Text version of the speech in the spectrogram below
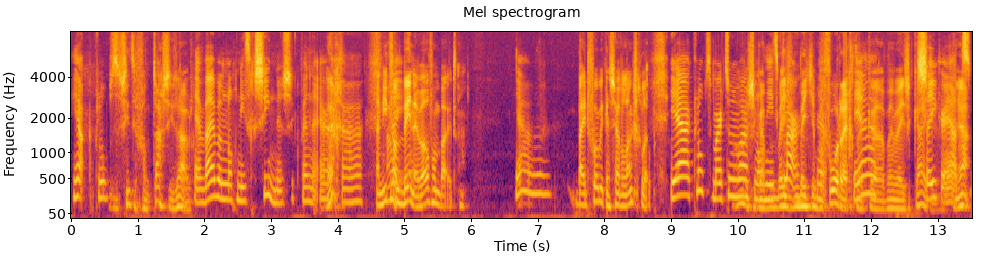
ja Het klopt. ziet er fantastisch uit. Ja, wij hebben hem nog niet gezien, dus ik ben erg... Eh, En niet van nee. binnen, wel van buiten. ja, Bij het voorweekend zijn we er langs gelopen. ja, klopt. Maar toen Oh, waren dus ze ik nog niet een beetje, klaar. een beetje Ja. bevoorrecht dat ik Ja. eh, ben wezen kijken. Zeker, ja. ja. t-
